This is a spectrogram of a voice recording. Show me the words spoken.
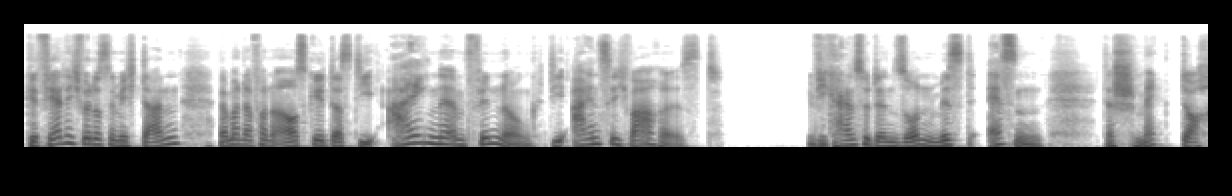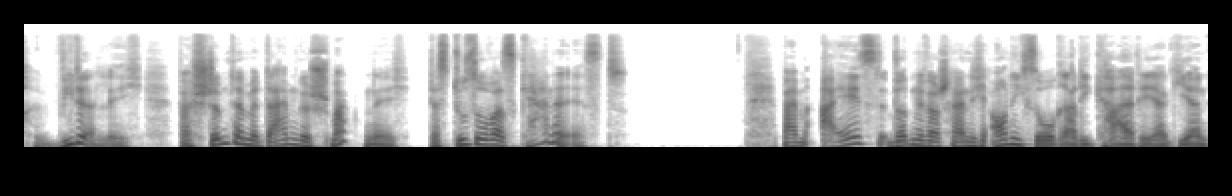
Gefährlich wird es nämlich dann, wenn man davon ausgeht, dass die eigene Empfindung die einzig wahre ist. Wie kannst du denn so einen Mist essen? Das schmeckt doch widerlich. Was stimmt denn mit deinem Geschmack nicht, dass du sowas gerne isst? Beim Eis würden wir wahrscheinlich auch nicht so radikal reagieren,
